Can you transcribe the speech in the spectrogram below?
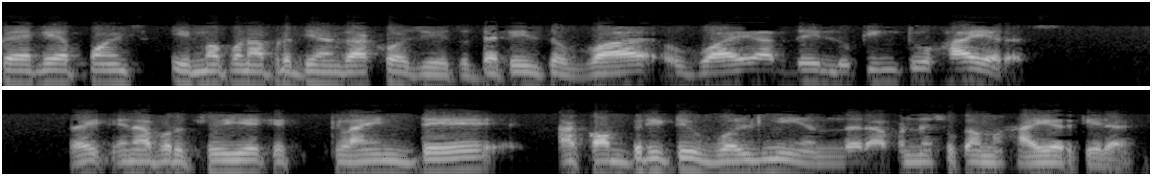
કયા કયા પોઈન્ટ્સ એમાં પણ આપણે ધ્યાન રાખવા જોઈએ. તો that is why are they looking to hire us right એના પર જોઈએ કે ક્લાયન્ટે આ કોમ્પિટિટિવ વર્લ્ડની અંદર આપણને શું કામ હાયર કર્યા છે.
